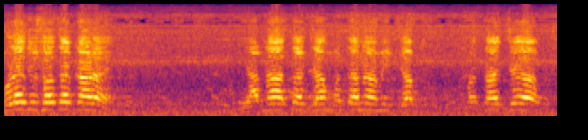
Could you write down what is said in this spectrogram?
थोड्या दिवसाचा काळ आहे. यांना आता ज्या मतानं आम्ही ज्या मताच्या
